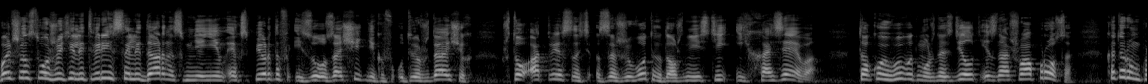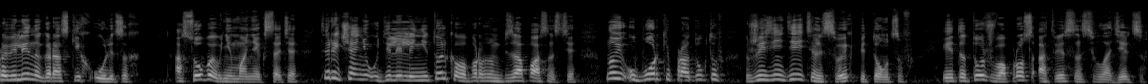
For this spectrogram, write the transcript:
Большинство жителей Твери солидарны с мнением экспертов и зоозащитников, утверждающих, что ответственность за животных должны нести их хозяева. Такой вывод можно сделать из нашего опроса, который мы провели на городских улицах. Особое внимание, кстати, тверичане уделили не только вопросам безопасности, но и уборке продуктов жизнедеятельности своих питомцев. И это тоже вопрос ответственности владельцев.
